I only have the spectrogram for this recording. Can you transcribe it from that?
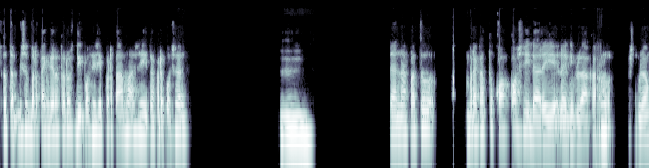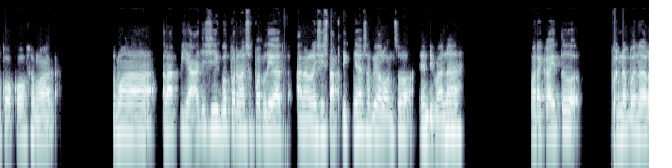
tetap bisa bertengger terus di posisi pertama sih Leverkusen. Hmm dan apa tuh mereka tuh kokoh sih dari lini belakang. Sebelum kokoh sama sama rapi aja sih. Gue pernah sempat lihat analisis taktiknya Sabi Alonso yang di mana mereka itu benar-benar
